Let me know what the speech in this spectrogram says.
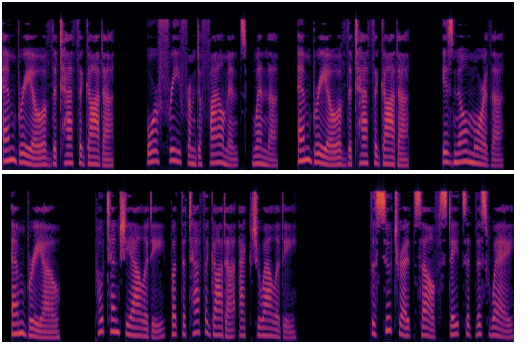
embryo of the Tathagata, or free from defilements, when the embryo of the Tathagata is no more the embryo potentiality but the tathagata actuality. The sutra itself states it this way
